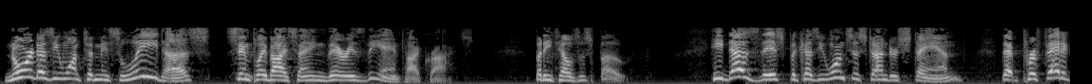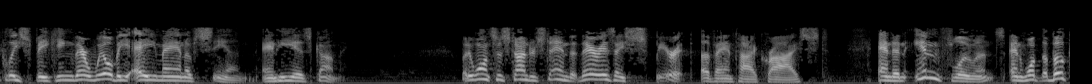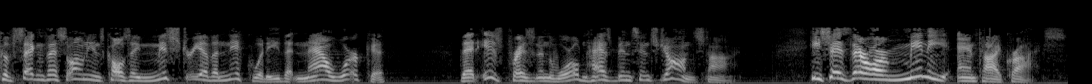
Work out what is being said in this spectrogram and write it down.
Nor does he want to mislead us simply by saying there is the Antichrist. But he tells us both. He does this because he wants us to understand that prophetically speaking, there will be a man of sin, and he is coming. But he wants us to understand that there is a spirit of Antichrist and an influence, and what the book of Second Thessalonians calls a mystery of iniquity that now worketh, that is present in the world and has been since John's time. He says there are many antichrists.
